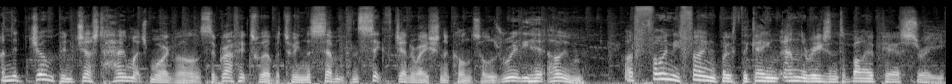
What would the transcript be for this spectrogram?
and the jump in just how much more advanced the graphics were between the 7th and 6th generation of consoles really hit home. I'd finally found both the game and the reason to buy a PS3,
